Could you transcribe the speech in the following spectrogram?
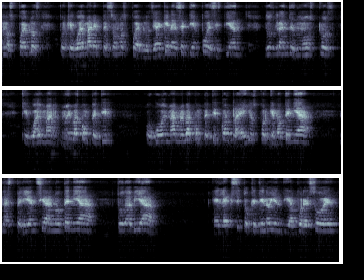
en los pueblos, porque Walmart empezó en los pueblos, ya que en ese tiempo existían dos grandes monstruos que Walmart no iba a competir o Walmart no iba a competir contra ellos porque no tenía la experiencia, no tenía todavía el éxito que tiene hoy en día. Por eso él,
